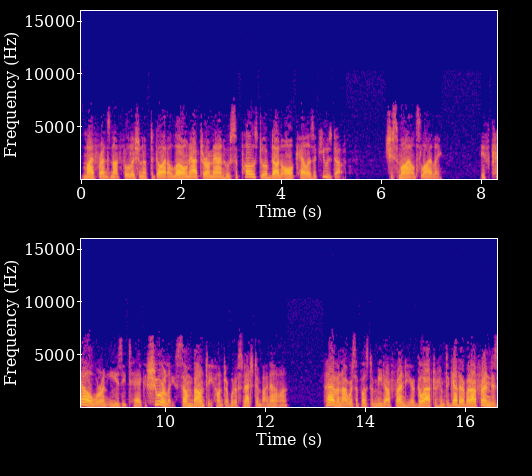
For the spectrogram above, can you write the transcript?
My friend's not foolish enough to go out alone after a man who's supposed to have done all Kell is accused of. She smiled slyly. If Kell were an easy take, surely some bounty hunter would have snatched him by now, huh? Pev and I were supposed to meet our friend here, go after him together, but our friend is...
